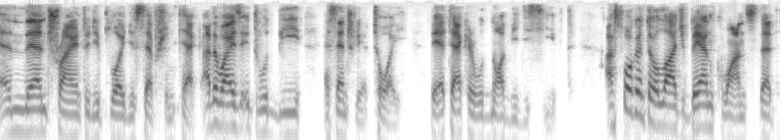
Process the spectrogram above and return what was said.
and then trying to deploy deception tech. Otherwise, it would be essentially a toy. The attacker would not be deceived. I've spoken to a large bank once that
